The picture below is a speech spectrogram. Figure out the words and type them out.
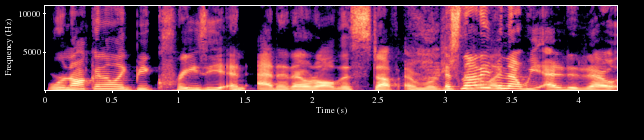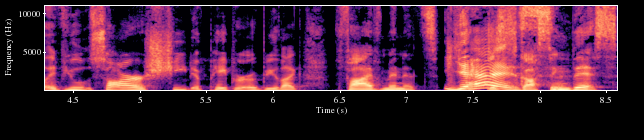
we're not gonna like be crazy and edit out all this stuff, and we're just It's not gonna, even like, that we edited it out. If you saw our sheet of paper, it would be like five minutes. Yes. Discussing this.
